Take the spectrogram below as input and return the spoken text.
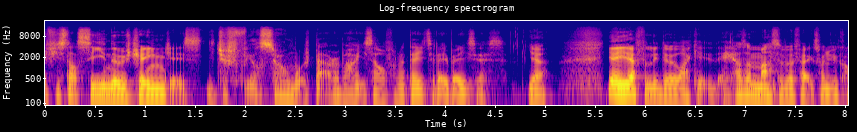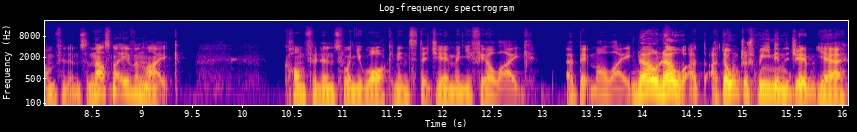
if you start seeing those changes, you just feel so much better about yourself on a day to day basis. yeah, yeah. You definitely do. Like it, it has a massive effect on your confidence, and that's not even like confidence when you're walking into the gym and you feel like a bit more like No, no, I, I don't just mean in the gym. Yeah.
